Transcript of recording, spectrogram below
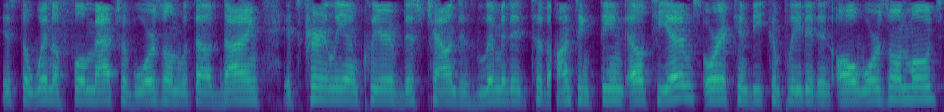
is to win a full match of Warzone without dying. It's currently unclear if this challenge is limited to the haunting themed LTMs or it can be completed in all Warzone modes.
